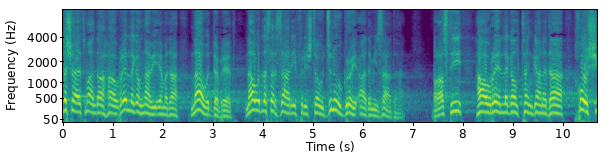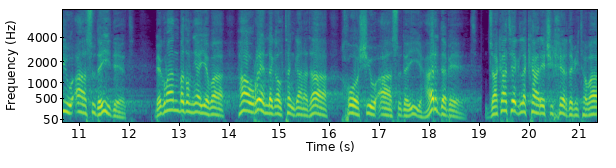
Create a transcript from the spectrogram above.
لە شایەتماندا هاوڕێ لەگەڵ ناوی ئێمەدا ناوت دەبرێت، ناوت لەسەر زاری فریشتە و جن و گرۆی ئادەمیزادە. بەڕاستی هاوڕێ لەگەڵ تەنگانەدا خۆشی و ئاسوودەیی دێت، بێگومان بە دڵنیاییەوە هاوڕێ لەگەڵ تەنگانەدا خۆشی و ئاسوودەیی هەر دەبێت. جا کاتێک لە کارێکی خێر دەبیتەوە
